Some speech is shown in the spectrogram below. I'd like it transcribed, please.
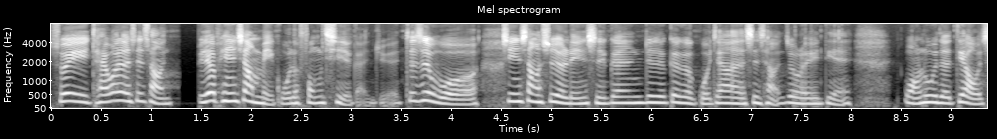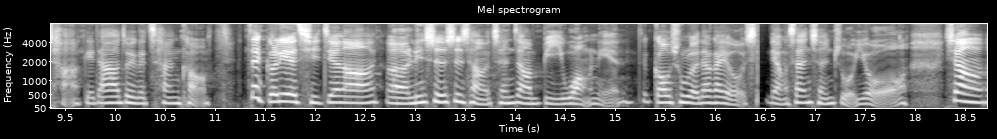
所以台湾的市场比较偏向美国的风气的感觉。这是我新上市的零食跟就是各个国家的市场做了一点。网络的调查给大家做一个参考，在隔离的期间啊，呃，零食市场成长比往年就高出了大概有两三成左右哦。像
